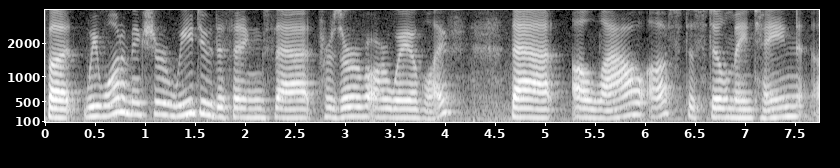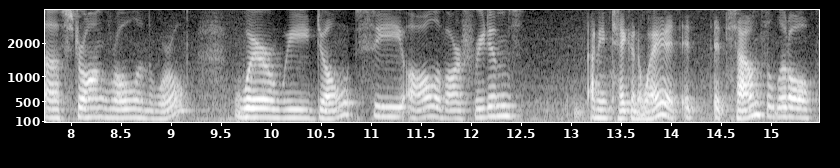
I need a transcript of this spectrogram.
but we want to make sure we do the things that preserve our way of life, that allow us to still maintain a strong role in the world, where we don't see all of our freedoms, I mean, taken away. It, it, it sounds a little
